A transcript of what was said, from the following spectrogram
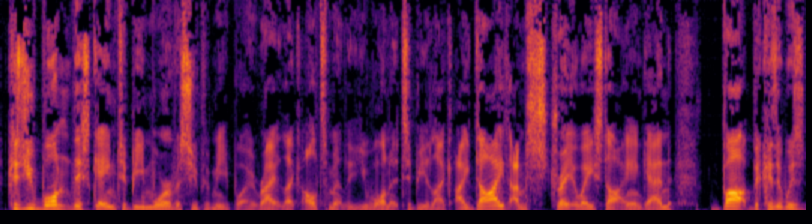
because you want this game to be more of a super meat boy right? Like ultimately you want it to be like i died i'm straight away starting again. But because it was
